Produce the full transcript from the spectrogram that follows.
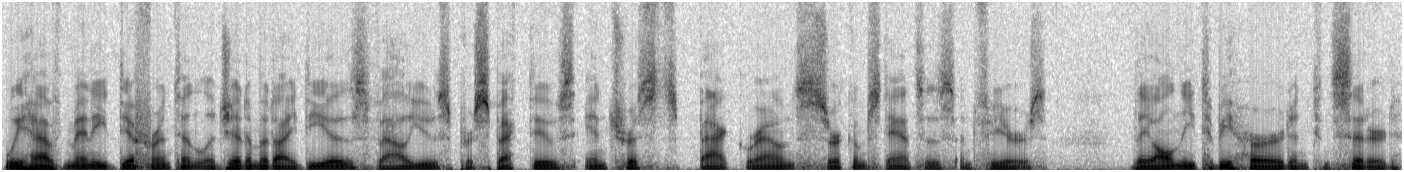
We have many different and legitimate ideas, values, perspectives, interests, backgrounds, circumstances, and fears. They all need to be heard and considered.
